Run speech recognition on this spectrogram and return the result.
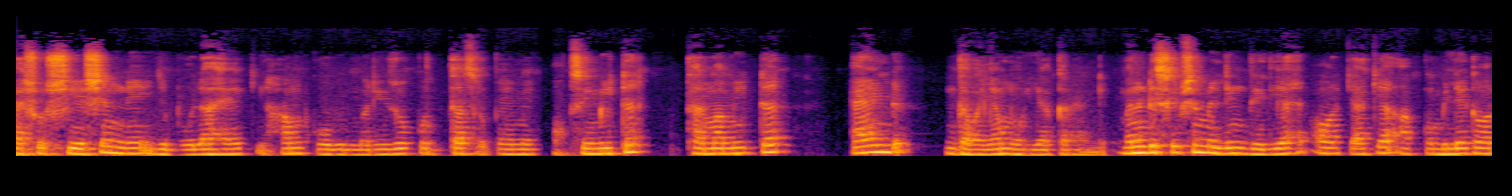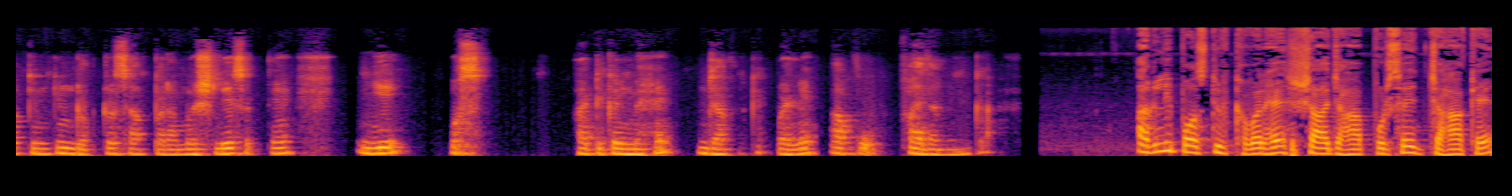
association ने ये बोला है कि हम कोविड मरीजों को दस रुपए में ऑक्सीमीटर थर्मामीटर एंड दवाइयाँ मुहैया कराएँगे। मैंने डिस्क्रिप्शन में लिंक दे दिया है और क्या क्या आपको मिलेगा और किन किन डॉक्टर से आप परामर्श ले सकते हैं ये उस आर्टिकल में है। जाकर के पढ़ लें आपको फ़ायदा मिलेगा। अगली पॉजिटिव खबर है शाहजहांपुर से जहाँ के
